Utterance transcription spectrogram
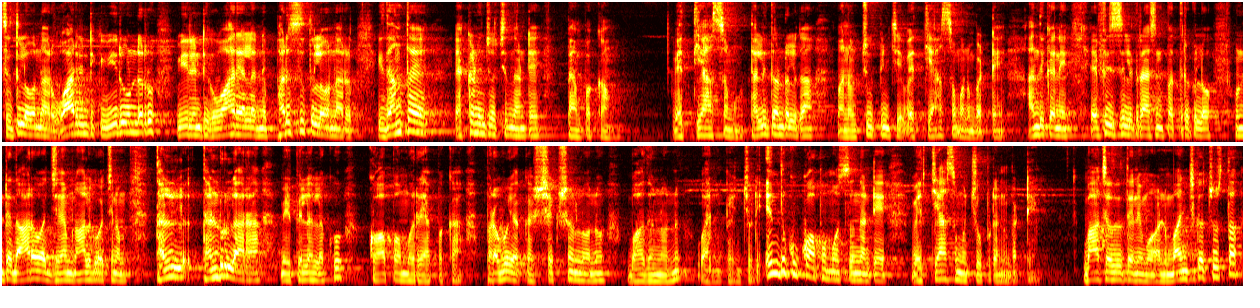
స్థితిలో ఉన్నారు. వారింటికి వీరు ఉండరు వీరింటికి వారు వెళ్ళని పరిస్థితిలో ఉన్నారు. ఇదంతా ఎక్కడి నుంచి వచ్చిందంటే పెంపకం. వ్యత్యాసము. తల్లిదండ్రులుగా మనం చూపించే వ్యత్యాసమును బట్టే. అందుకని ఎఫ్ఎస్సీలకు రాసిన పత్రికలో ఉంటుంది ఆరో అధ్యాయం నాలుగో వచనం తల్లు తండ్రులారా మీ పిల్లలకు కోపము రేపక. ప్రభు యొక్క శిక్షణలోను బాధల్లోనూ వారిని పెంచుడు. ఎందుకు కోపం వస్తుందంటే వ్యత్యాసము చూపుడని బట్టి. బాగా చదివితేనేమో అని మంచిగా చూస్తా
